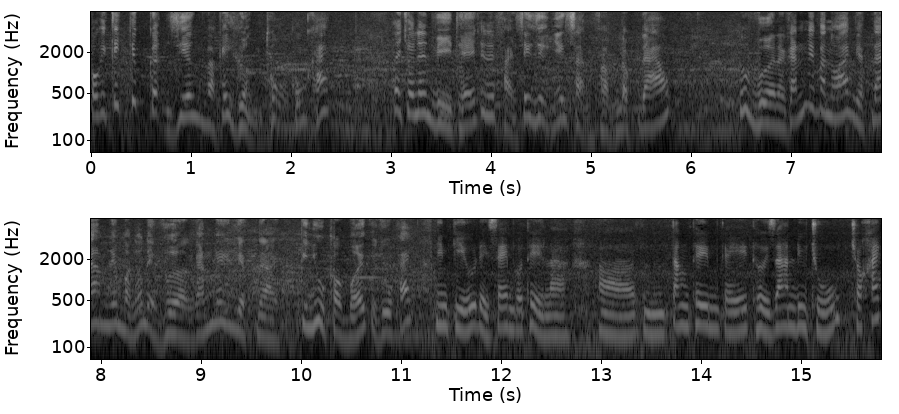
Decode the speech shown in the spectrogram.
có cái cách tiếp cận riêng và cái hưởng thụ cũng khác. Thế cho nên vì thế cho nên phải xây dựng những sản phẩm độc đáo nó vừa là gắn với văn hóa Việt Nam nhưng mà nó lại vừa gắn với việc là cái nhu cầu mới của du khách. Nghiên cứu để xem có thể là uh, tăng thêm cái thời gian lưu trú cho khách.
